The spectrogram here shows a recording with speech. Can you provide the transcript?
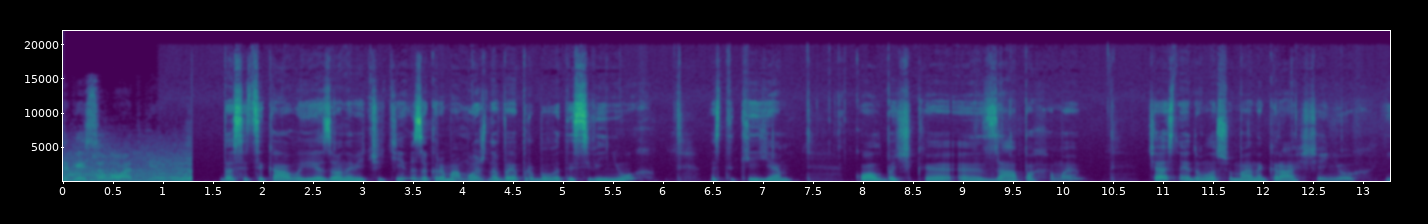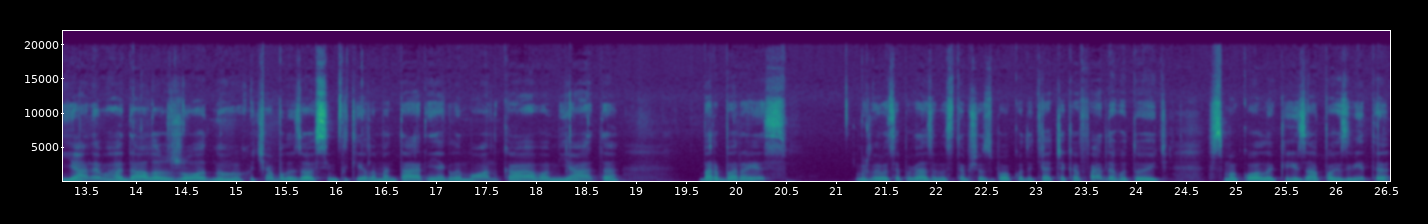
Такий солодкий. Досить цікавою є зона відчуттів. Зокрема, можна випробувати свій нюх. Ось такі є колбочки е, з запахами. Чесно, я думала, що в мене кращий нюх. Я не вгадала жодного, хоча були зовсім такі елементарні, як лимон, кава, м'ята, барбарис. Можливо, це пов'язано з тим, що з боку дитяче кафе, де готують смаколики, і запах звідти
